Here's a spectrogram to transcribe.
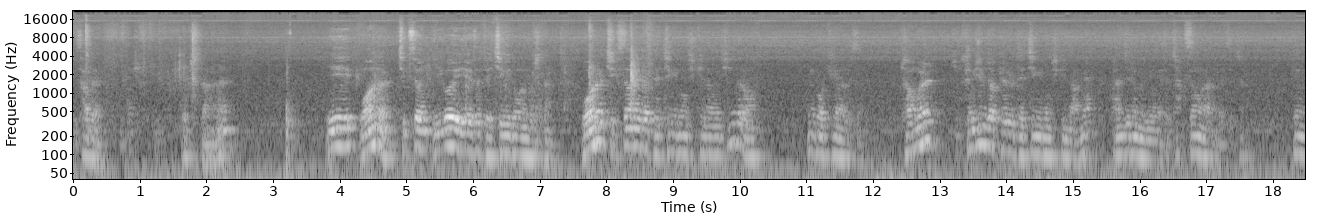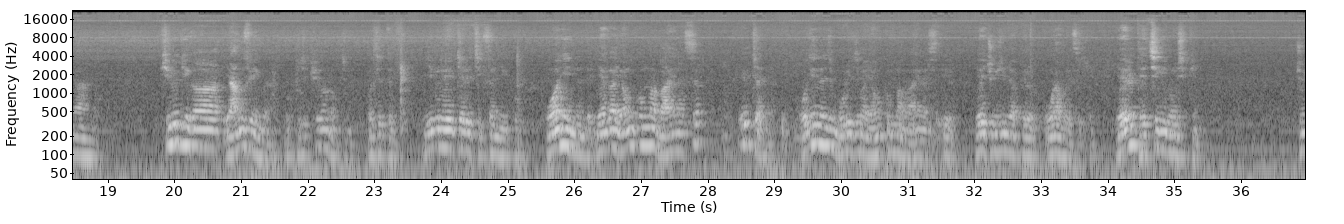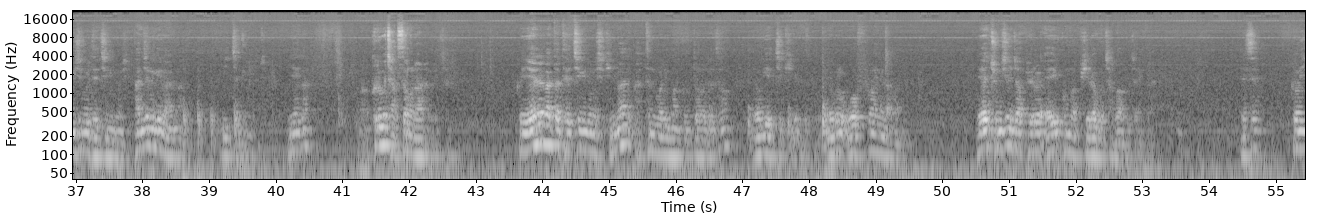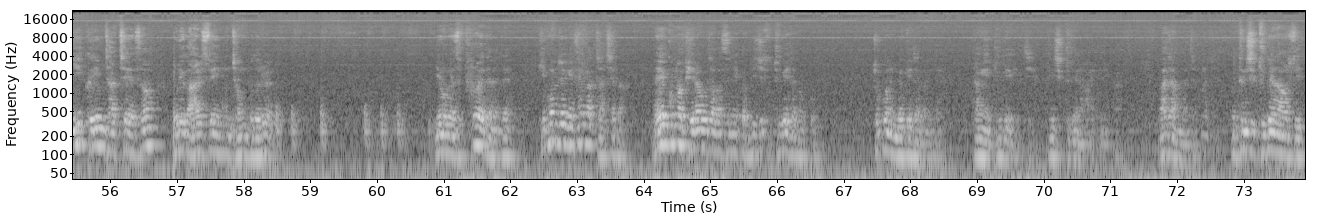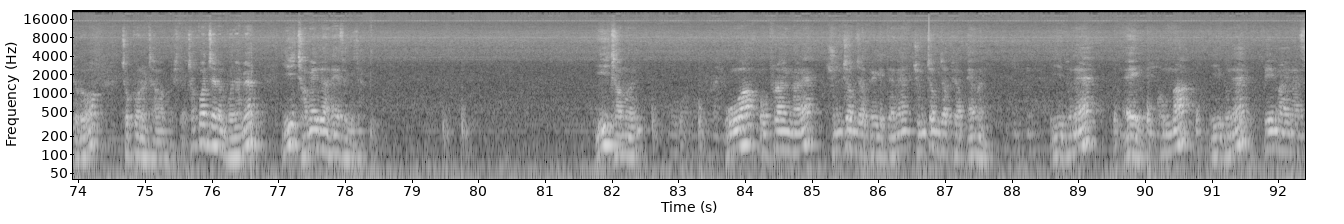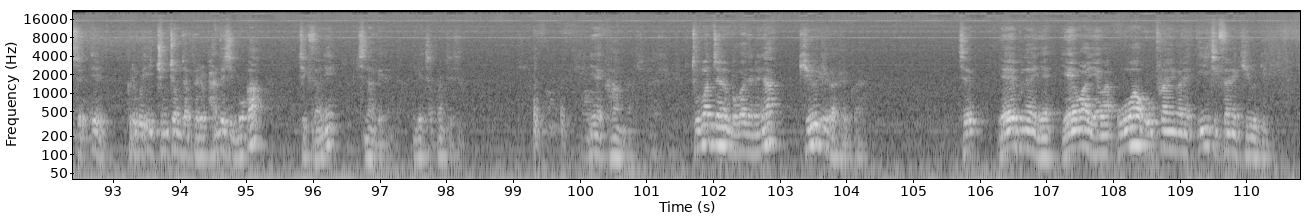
400 봅시다. 이 원을 직선 이거에 의해서 대칭 이동한 것이다. 원을 직선에서 대칭 이동시키는 건 힘들어. 그러니까 어떻게 해야 되겠어? 점을 중심 좌표를 대칭 이동시킨 다음에 반지름을 이용해서 작성을 하는 거였잖아. 그러니까 기울기가 양수인 거야. 뭐 굳이 필요는 없지만 어쨌든 2분의 1짜리 직선이 있고 원이 있는데 얘가 0, 마이너스 1짜리야. 어디 있는지 모르지만 0, 마이너스 1. 얘 중심 좌표를 5라고 했을게. 얘를 대칭 이동시킨 중심을 대칭 이동시킨 반지름 길이 얼마? 2점이겠죠. 이해가? 어, 그리고 작성을 하라고. 그 얘를 갖다 대칭 이동시키면 같은 거리만큼 떨어져서 여기에 찍히게 되고 이걸 워프라인이라고 합니다. 얘 중심 좌표를 A, B라고 잡아보자. 됐어요? 그럼 이 그림 자체에서 우리가 알 수 있는 정보들을 이용해서 풀어야 되는데 기본적인 생각 자체가 A, B라고 잡았으니까 미지수 두 개 잡았고 조건은 몇 개 잡았는데 당연히 두 개겠지. 등식 두 개 나와야 되니까. 맞아 안 맞아? 그 등식 두 개 나올 수 있도록 조건을 잡아봅시다. 첫 번째는 뭐냐면 이 점에 대한 해석이죠. 이 점은 5와 5' 간의 중점 좌표이기 때문에 중점 좌표 m은 2분의 a, 2분의 b-1 그리고 이 중점 좌표를 반드시 뭐가? 직선이 지나게 된다. 이게 첫 번째죠. 이해 가한 거죠. 두 번째는 뭐가 되느냐? 기울기가 될 거야. 즉 얘분의 얘, 얘와 얘와 5와 5' 간의 이 직선의 기울기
